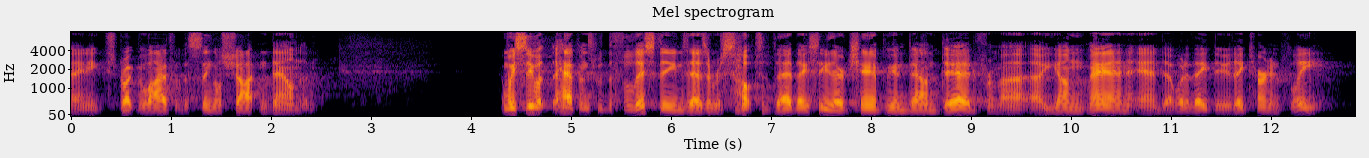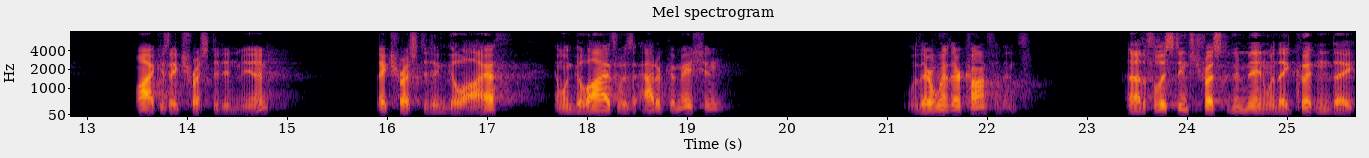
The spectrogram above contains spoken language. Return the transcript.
and he struck Goliath with a single shot and downed him. And we see what happens with the Philistines as a result of that. They see their champion down dead from a, a young man, and uh, what do they do? They turn and flee. Why? Because they trusted in men. They trusted in Goliath. And when Goliath was out of commission, well, there went their confidence. Uh, the Philistines trusted in men. When they couldn't, they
